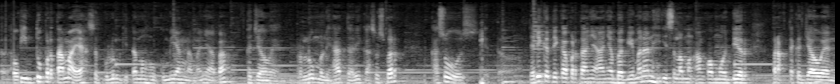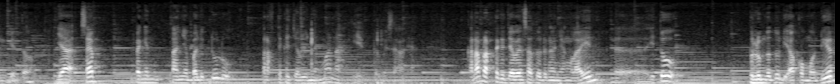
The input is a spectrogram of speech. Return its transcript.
eh, pintu pertama ya sebelum kita menghukumi yang namanya apa? Kejawen. Perlu melihat dari kasus per kasus gitu. Jadi ketika pertanyaannya bagaimana nih Islam mengakomodir praktek kejawen gitu? Ya saya pengen tanya balik dulu praktek kejawen yang mana gitu misalnya. Karena praktek kejawen satu dengan yang lain eh, itu belum tentu diakomodir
